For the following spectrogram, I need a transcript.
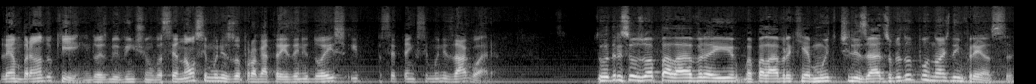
Lembrando que em 2021 você não se imunizou para o H3N2 e você tem que se imunizar agora. Rodrigo, você usou a palavra aí, uma palavra que é muito utilizada, sobretudo por nós da imprensa,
